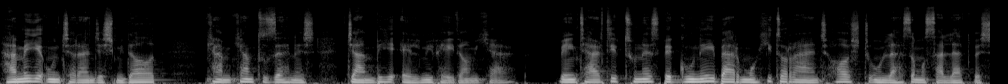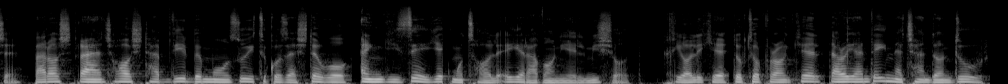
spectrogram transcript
همه اون چه رنجش می‌داد کم کم تو ذهنش جنبه علمی پیدا می کرد. به این ترتیب تونست به گونه‌ای بر محیط و رنجهاش تو اون لحظه مسلط بشه. براش رنجهاش تبدیل به موضوعی تو گذشته و انگیزه یک مطالعه روانی علمی شد. خیالی که دکتر فرانکل در آینده این نچندان دور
